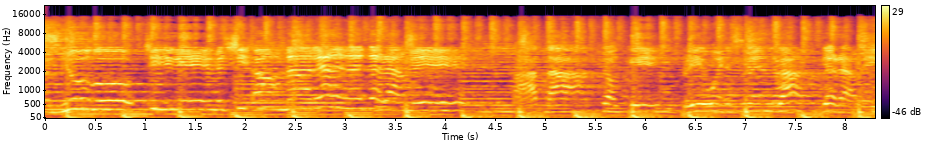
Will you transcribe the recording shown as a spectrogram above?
အမျိုးကိုကြည်ရင်မရှိအောင်နားရဲကြရမေဘာသာတော့ကေပြေဝင်းဆွမ်းစားကြရမေ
